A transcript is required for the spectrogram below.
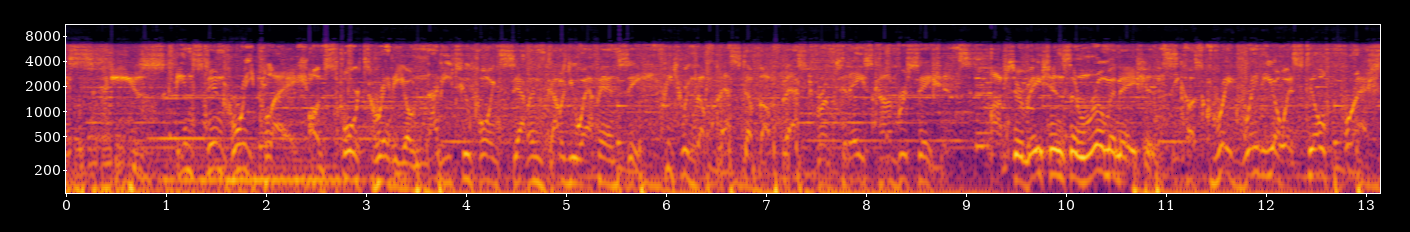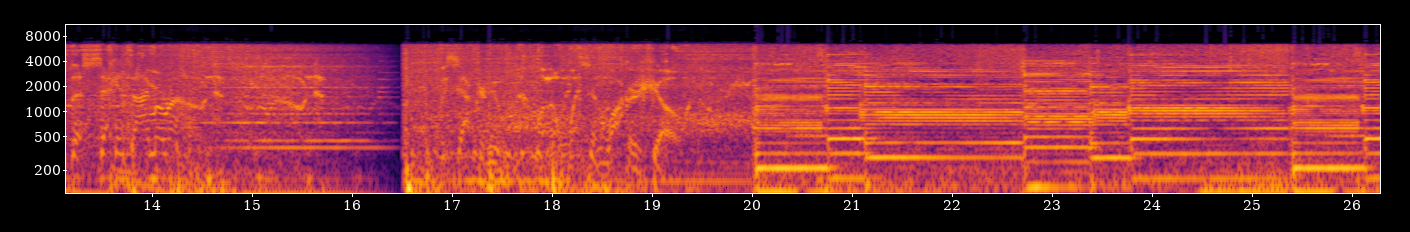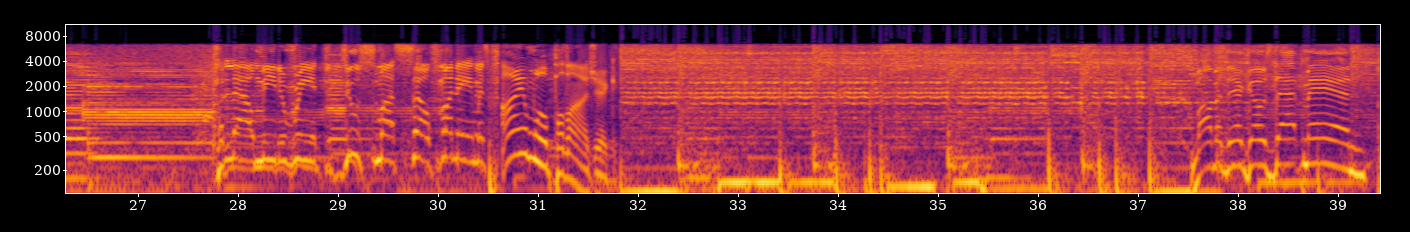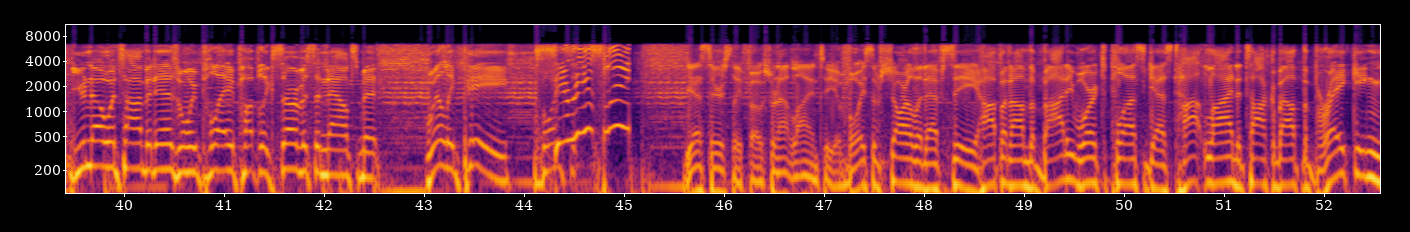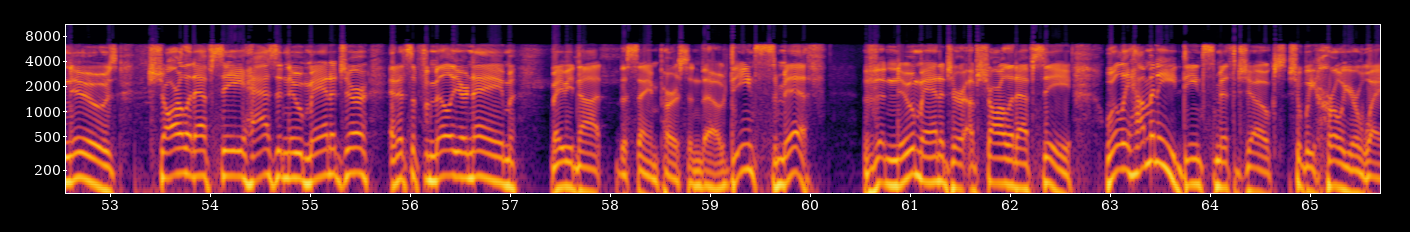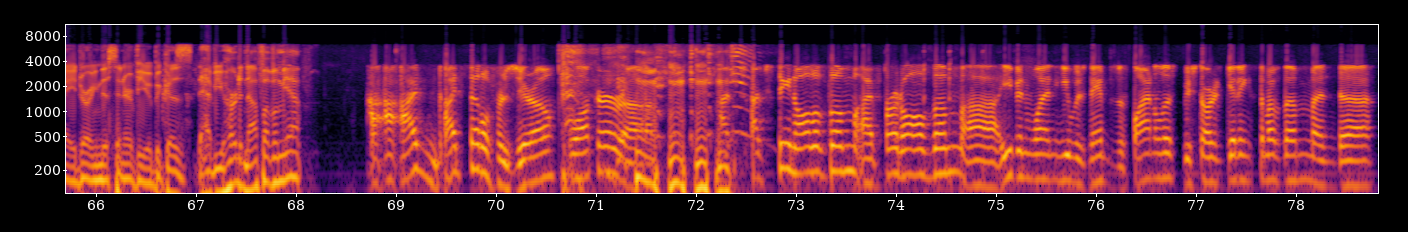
This is Instant Replay on Sports Radio 92.7 WFNZ, featuring the best of the best from today's conversations, observations, and ruminations. Because great radio is still fresh the second time around. This afternoon on the Wes and Walker Show. To reintroduce myself. My name is. I'm Will Palaszczuk. Mama, there goes that man. You know what time it is when we play public service announcement. Willie P. Seriously? Yeah, seriously, folks, we're not lying to you. Voice of Charlotte FC hopping on the Bodyworks Plus guest hotline to talk about the breaking news. Charlotte FC has a new manager, and it's a familiar name. Maybe not the same person, though. Dean Smith, the new manager of Charlotte FC. Willie, how many Dean Smith jokes should we hurl your way during this interview? Because have you heard enough of them yet? I, I'd I'd settle for zero, Walker. Uh, I've, I've seen all of them. I've heard all of them. Uh, even when he was named as a finalist, we started getting some of them, and uh,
